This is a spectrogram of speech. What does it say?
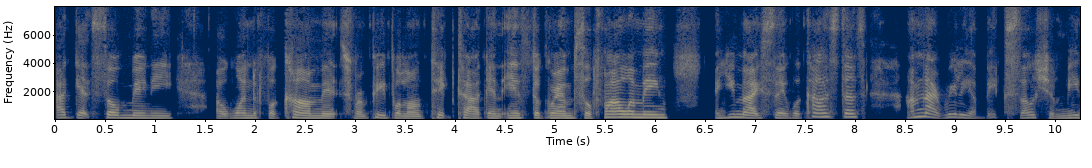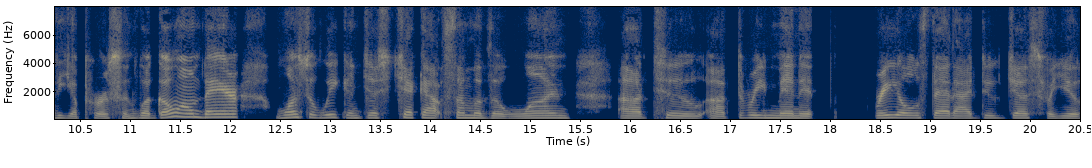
I get so many uh, wonderful comments from people on TikTok and Instagram. So follow me, and you might say, "Well, Constance, I'm not really a big social media person." Well, go on there once a week and just check out some of the one uh, to uh, three minute reels that I do just for you.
